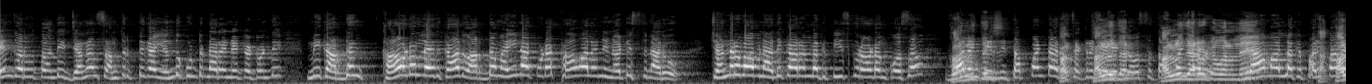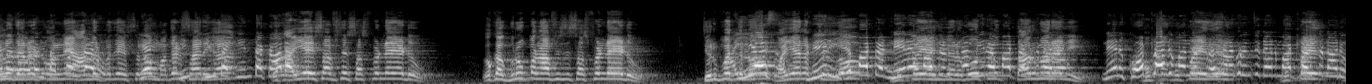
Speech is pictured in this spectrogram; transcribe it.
ఏం జరుగుతోంది? జనం సంతృప్తిగా ఎందుకుంటున్నారు అనేటటువంటి మీకు అర్థం కావడం లేదు కాదు అర్థం అయినా కూడా కావాలని నటిస్తున్నారు. చంద్రబాబును అధికారంలోకి తీసుకురావడం కోసం వాలంటీర్ని తెరిచి- తప్పంటారు సెక్రటేరియట్ తెర- వ్యవస్థ గ్రామాల్లోకి పరిపాలన ఇంతకాలం ఐఏఎస్ ఆఫీసర్ సస్పెండ్ అయ్యాడు. ఒక గ్రూప్ వన్ ఆఫీసర్ సస్పెండ్ అయ్యాడు. తిరుపతిలో బై ఎలక్షన్లో నేనేం ఓట్లు? తారుమారని కోట్లాది మంది ప్రజల గురించి నేను మాట్లాడుతున్నాను.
